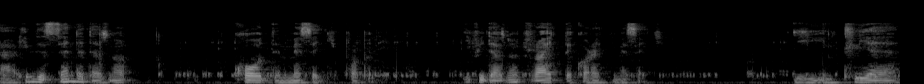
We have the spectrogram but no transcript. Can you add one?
uh, if the sender does not code the message properly, if he does not write the correct message in clear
